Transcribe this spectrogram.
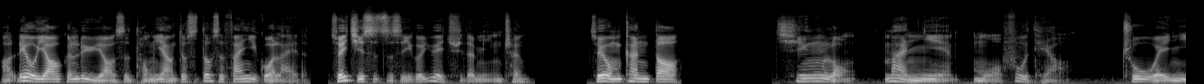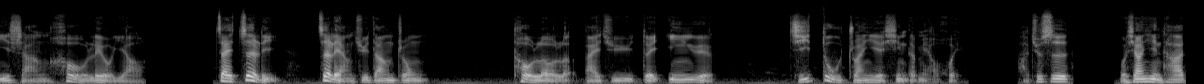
啊。六幺跟绿腰是同样，都是都是翻译过来的，所以其实只是一个乐曲的名称。所以我们看到青龙。慢捻抹复挑，初为霓裳后六幺。在这里这两句当中，透露了白居易对音乐极度专业性的描绘啊！就是我相信他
